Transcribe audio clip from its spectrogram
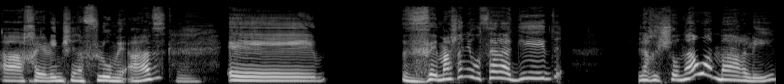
החיילים שנפלו מאז. כן. אה, ומה שאני רוצה להגיד, לראשונה הוא אמר לי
